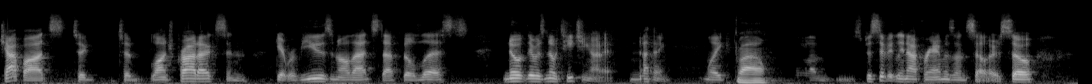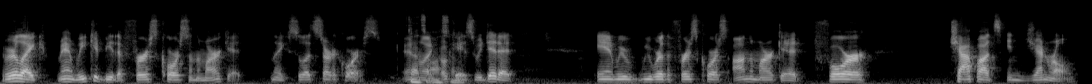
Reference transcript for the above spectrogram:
chatbots to to launch products and get reviews and all that stuff, build lists. No, there was no teaching on it, nothing. Like Wow. um, specifically not for Amazon sellers. So we were like, man, we could be the first course on the market. Like, so let's start a course. And That's like, awesome. okay, so we did it. And we, we were the first course on the market for chatbots in general.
